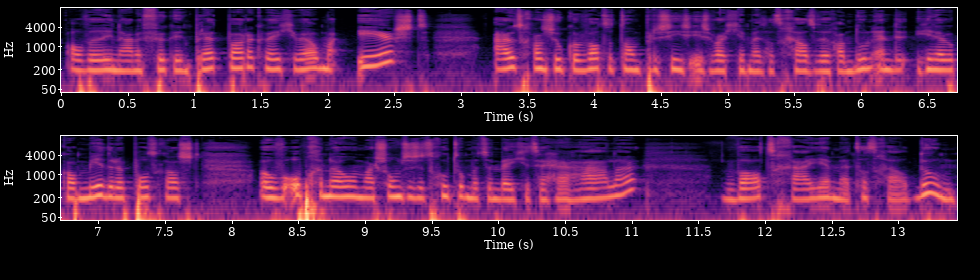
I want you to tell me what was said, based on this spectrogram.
Al wil je naar een fucking pretpark, weet je wel. Maar eerst uit gaan zoeken wat het dan precies is wat je met dat geld wil gaan doen. En hier heb ik al meerdere podcasts over opgenomen. Maar soms is het goed om het een beetje te herhalen. Wat ga je met dat geld doen?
